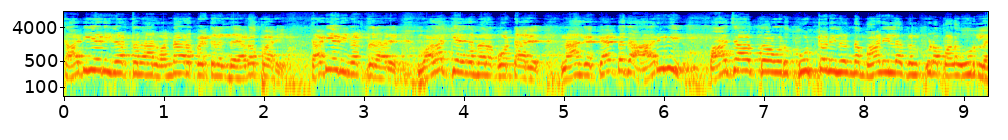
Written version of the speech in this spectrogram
தடியடி நடத்தினார் வண்ணாரப்பேட்டையில் இந்த எடப்பாடி. தடியடி நடத்தினாரு. வழக்கு எங்க மேல போட்டார். நாங்க கேட்டது அறிவி பாஜகவோட கூட்டணியில் இருந்த மாநிலங்கள் கூட பல ஊர்ல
